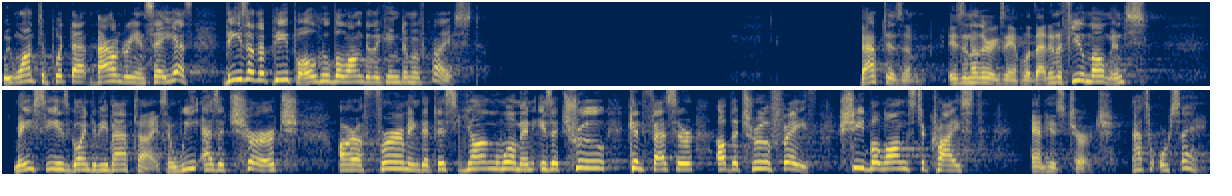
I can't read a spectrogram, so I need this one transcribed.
We want to put that boundary and say, yes, these are the people who belong to the kingdom of Christ. Baptism is another example of that. In a few moments, Macy is going to be baptized, and we as a church are affirming that this young woman is a true confessor of the true faith. She belongs to Christ and his church. That's what we're saying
